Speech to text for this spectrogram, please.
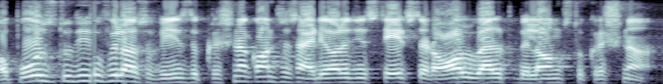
Opposed to these two philosophies, the Krishna conscious ideology states that all wealth belongs to Krishna.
